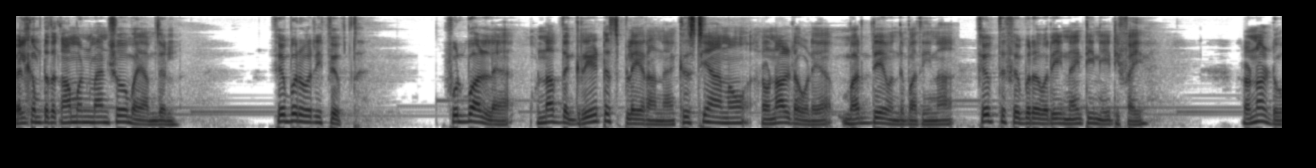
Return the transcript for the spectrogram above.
Welcome to the common man show by Abdul February fifth ஃபுட்பாலில் ஒன் ஆஃப் த கிரேட்டஸ்ட் பிளேயரான கிறிஸ்டியானோ ரொனால்டோவுடைய பர்த்டே வந்து பார்த்தீங்கன்னா fifth February nineteen eighty five Ronaldo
